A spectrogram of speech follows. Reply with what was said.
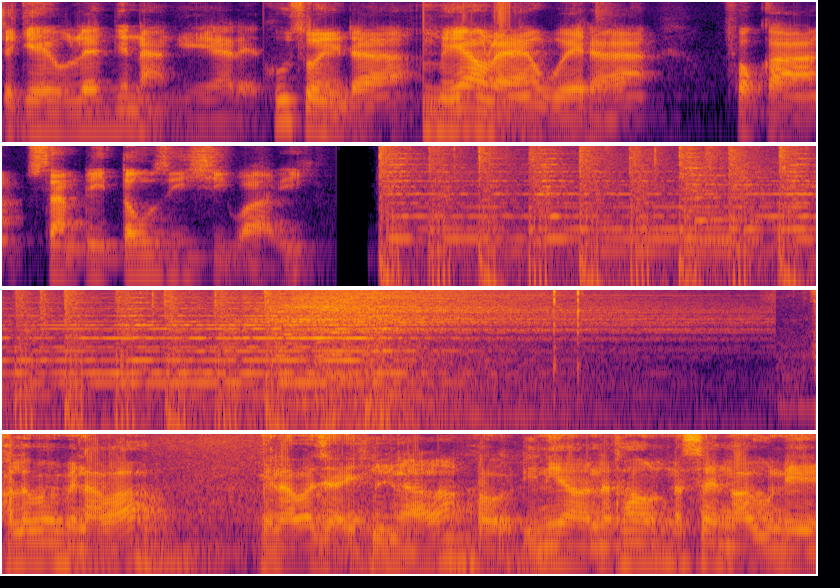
တကယ်ကိုလည်းမျက်နှာငယ်ရတယ်အခုဆိုရင်ဒါမင်းအောင်လိုင်းဝယ်တာ Fokker 73စီးရှိသွားပြီအားလုံးပဲမင်္ဂလာပါ မင်္ဂလာပါဂျာကြီးမင်္ဂလာပါဟုတ်ဒီနေ့က2025ခုနှစ်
